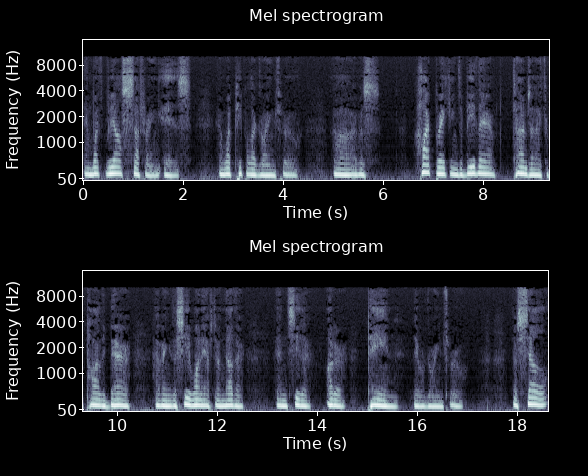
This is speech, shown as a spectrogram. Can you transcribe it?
and what real suffering is and what people are going through. Uh, it was heartbreaking to be there. Times when I could hardly bear having to see one after another and see the utter pain they were going through. The cell,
